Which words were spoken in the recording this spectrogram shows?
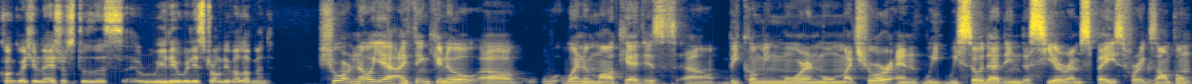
congratulations to this really, really strong development. Sure. No, yeah, I think, you know, uh, when a market is uh, becoming more and more mature, and we, we saw that in the CRM space, for example,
